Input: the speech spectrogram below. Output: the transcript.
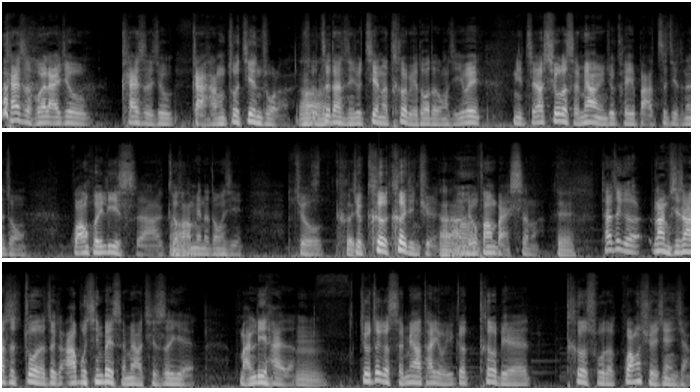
开始回来就开始就改行做建筑了。嗯就这段时间就建了特别多的东西，因为你只要修了神庙，你就可以把自己的那种光辉历史啊各方面的东西就就刻刻进去，嗯然后流芳百世嘛。对，他这个拉姆西沙是做的这个阿布辛贝神庙，其实也蛮厉害的。嗯。就这个神庙，它有一个特别特殊的光学现象，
